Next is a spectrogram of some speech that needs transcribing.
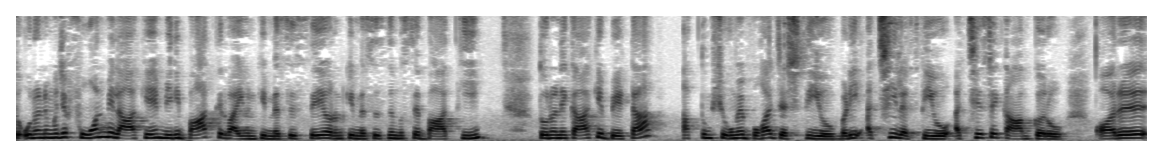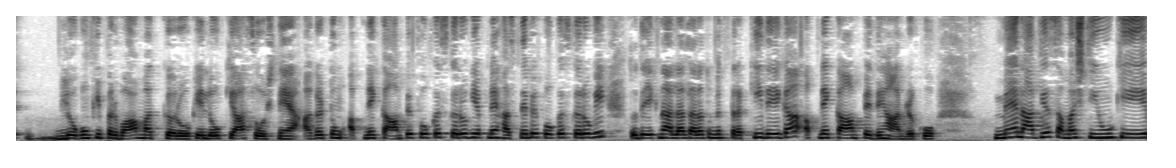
तो उन्होंने मुझे फ़ोन मिला के मेरी बात करवाई उनकी मिसेस से और उनकी मिसेस ने मुझसे बात की। तो उन्होंने कहा कि, बेटा, अब तुम शो में बहुत जचती हो, बड़ी अच्छी लगती हो, अच्छे से काम करो और लोगों की परवाह मत करो कि लोग क्या सोचते हैं। अगर तुम अपने काम पे फोकस करोगी, अपने हंसने पे फोकस करोगी तो देखना अल्लाह ताला तुम्हें तरक्की देगा, अपने काम पे ध्यान रखो। मैं नादिया समझती हूँ कि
